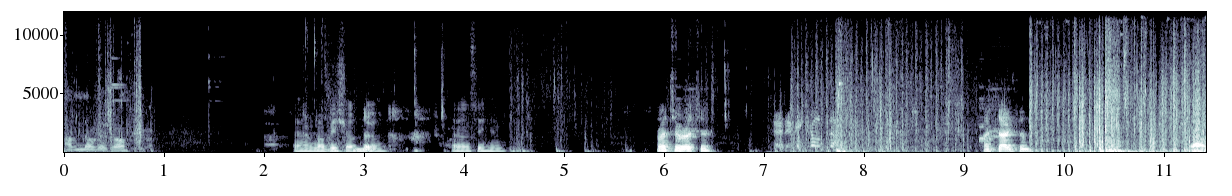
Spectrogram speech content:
I have no visual. I have no visual No. too. I don't see him. Right here, right here. I tagged him. Down.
